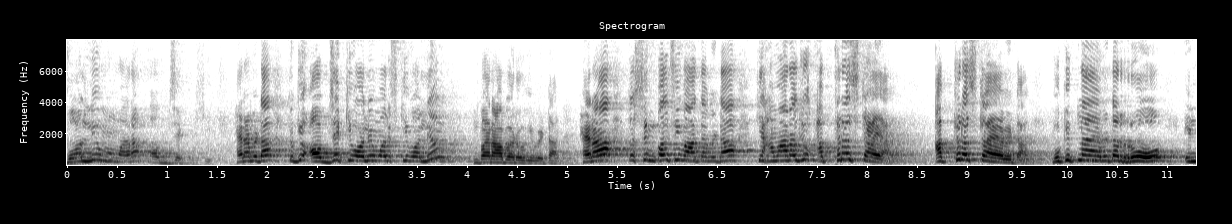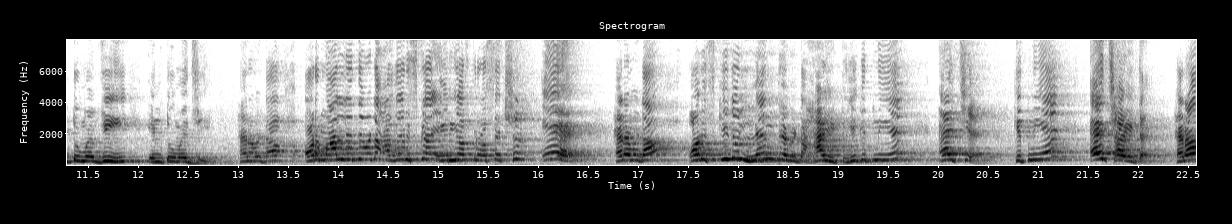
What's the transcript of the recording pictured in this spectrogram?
वॉल्यूम हमारा ऑब्जेक्ट की। है ना बेटा? क्योंकि ऑब्जेक्ट की वॉल्यूम और इसकी वॉल्यूम बराबर होगी बेटा। है ना? तो सिंपल सी बात है बेटा कि हमारा जो अपथ्रस्ट आया अपथ्रस्ट आया बेटा, वो कितना आया बेटा? रो इंटू में वी इंटू में जी है ना बेटा? और मान लेते बेटा, अगर इसका area of cross section A है है ना बेटा? और इसकी जो लेंथ है बेटा हाइट ये कितनी है? एच है। कितनी है? एच हाइट है। है ना?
